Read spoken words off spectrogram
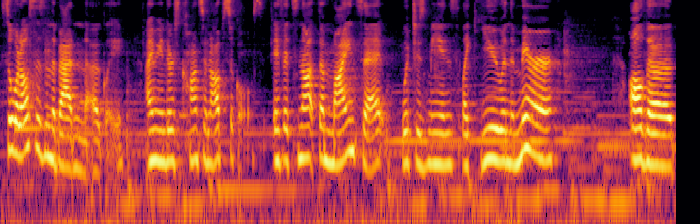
So, what else is in the bad and the ugly? I mean, there's constant obstacles. If it's not the mindset, which is means like you in the mirror, all the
